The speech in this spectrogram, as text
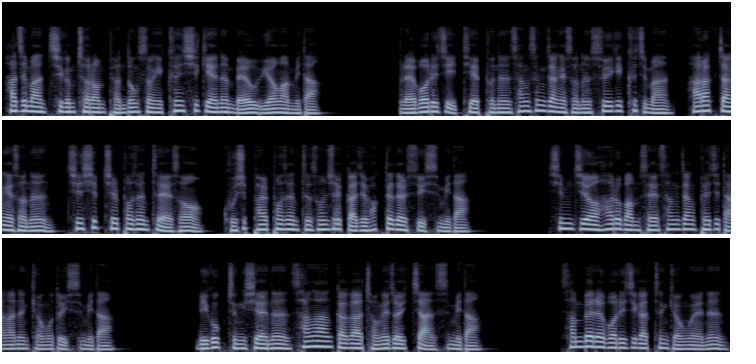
하지만 지금처럼 변동성이 큰 시기에는 매우 위험합니다. 레버리지 ETF는 상승장에서는 수익이 크지만 하락장에서는 77%에서 98% 손실까지 확대될 수 있습니다. 심지어 하루 밤새 상장 폐지 당하는 경우도 있습니다. 미국 증시에는 상하한가가 정해져 있지 않습니다. 삼배 레버리지 같은 경우에는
